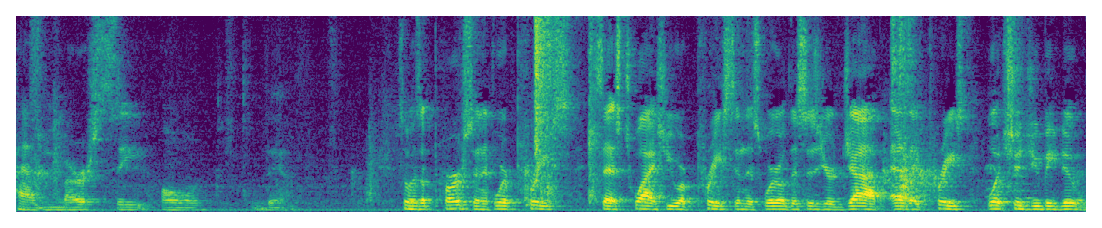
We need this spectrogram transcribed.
Have mercy on them. So, as a person, if we're priests, says twice, you are priests in this world. This is your job as a priest. What should you be doing?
